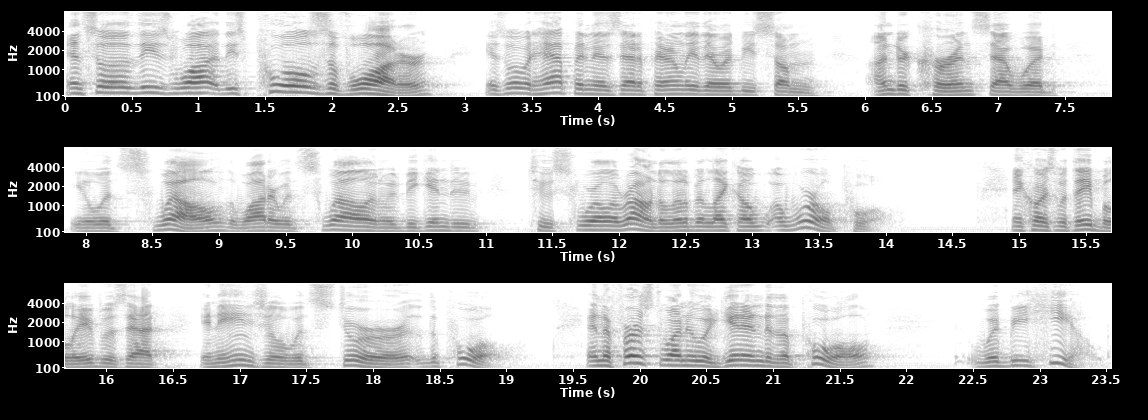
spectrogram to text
And so these, these pools of water is what would happen is that apparently there would be some undercurrents that would, you know, would swell, the water would swell and would begin to, to swirl around a little bit like a, a whirlpool. And of course, what they believed was that an angel would stir the pool. And the first one who would get into the pool would be healed.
